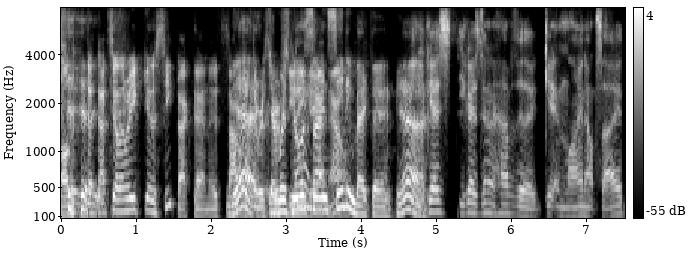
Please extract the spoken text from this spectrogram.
Well, th- that's the only way you could get a seat back then. It's not yeah, like there the was, reserved no seating you assigned seating back then. Yeah, You guys, you guys didn't have the get in line outside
